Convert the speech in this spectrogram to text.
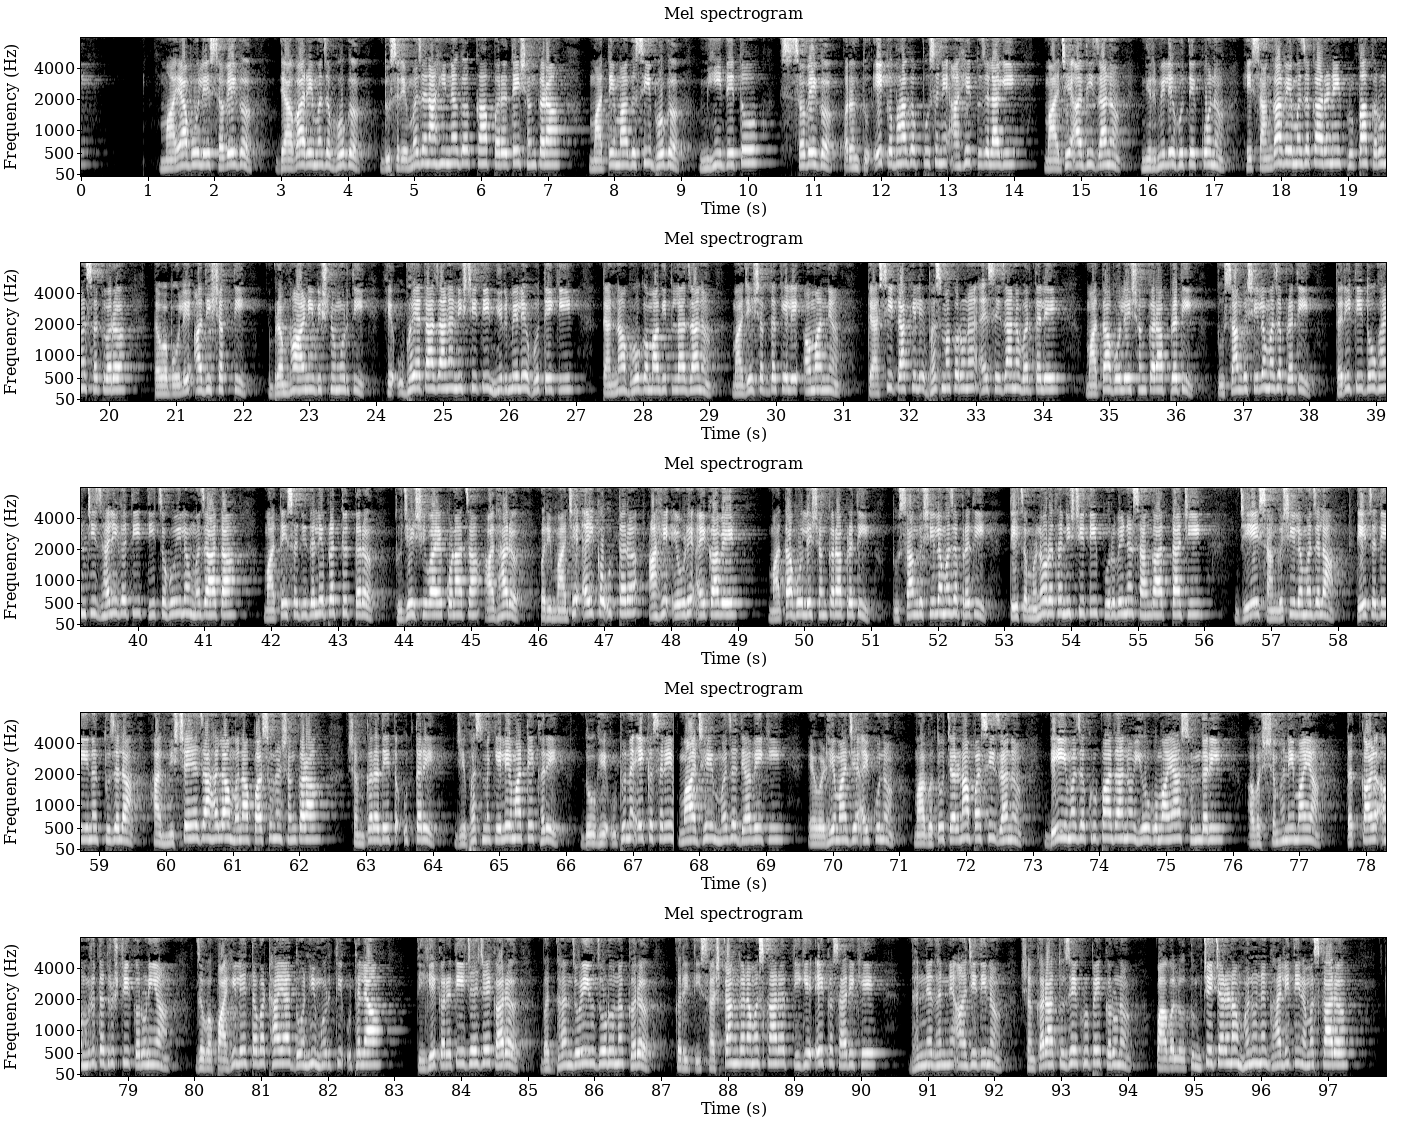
माया बोले सवेग द्यावा रे मज भोग. दुसरे मज नाही नग का परते शंकरा? माते मागसी भोग मी देतो सवेग. परंतु एक भाग पुसणे आहे तुझ लागी. माझे आधी जाण निर्मिले होते कोण? हे सांगावे मज कारणे कृपा करुण सत्वर. तव बोले आधी शक्ती ब्रह्मा आणि विष्णुमूर्ती हे उभयता जाण निश्चिती निर्मिले होते की? त्यांना भोग मागितला जाण माझे शब्द केले अमान्य. त्यासी टाकिले भस्म करुण ऐसे जाण वर्तले. माता बोले शंकरा प्रती तू सांगशील मज प्रती तरी ती दोघांची झाली गती तीच होईल मजा आता. माते सदिदले प्रत्युत्तर तुझे शिवाय कोणाचा आधार परी माझे ऐक उत्तर आहे एवढे ऐकावे. माता बोले शंकराप्रती तू सांगशील मज प्रती तेच मनोरथ निश्चिती पूर्वेन सांगा आत्ताची. जे सांगशील मजला तेच देईन तुझला हा निश्चय जाहला मनापासून शंकरा. शंकर देत उत्तरे जे भस्म केले माते खरे दोघे उठून एकसरे माझे मज द्यावे की? एवढे माझे ऐकून मागतो चरणापासी जाण देई मज कृपादान योग माया सुंदरी. अवश्य म्हणे माया तत्काळ अमृतदृष्टी करुणिया जव पाहिले तव ठाया दोन्ही मूर्ती उठल्या. तिघे करती जय जयकार बद्धांजुळी जोडून कर करीती साष्टांग नमस्कार तिघे एक सारिखे। धन्य धन्य आजी दिन शंकरा तुझे कृपे करुण। पावलो तुमचे चरण म्हणून घालिती नमस्कार।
